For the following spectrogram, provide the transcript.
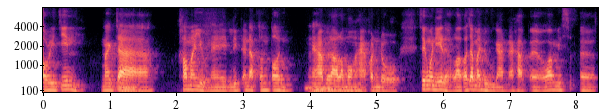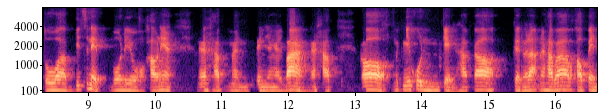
Origin มักจะเข้ามาอยู่ในลิสต์อันดับต้นๆนะครับ เวลาเรามองหาคอนโด ซึ่งวันนี้เดี๋ยวเราก็จะมาดูกันนะครับว่าตัว business model ของเขาเนี่ยนะครับมันเป็นยังไงบ้างนะครับ ก็เมื่อกี้คุณเก่งครับ ก็เกิดมาแล้วนะครับ ว่าเขาเป็น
